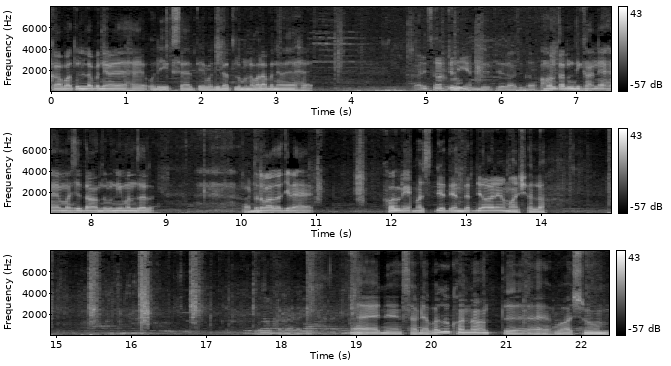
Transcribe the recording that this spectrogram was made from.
काबातुल्ला बनाया हुआ है और एक साइड तो मदीनातुलमनवरा बनाया हुआ है। हम तुम दिखाने हैं मस्जिद का अंदरूनी मंजर। दरवाज़ा जरा है खोलने। मस्जिद के अंदर जा रहे हैं माशाल्लाह। साढ़ा वज़ू खाना वाशरूम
